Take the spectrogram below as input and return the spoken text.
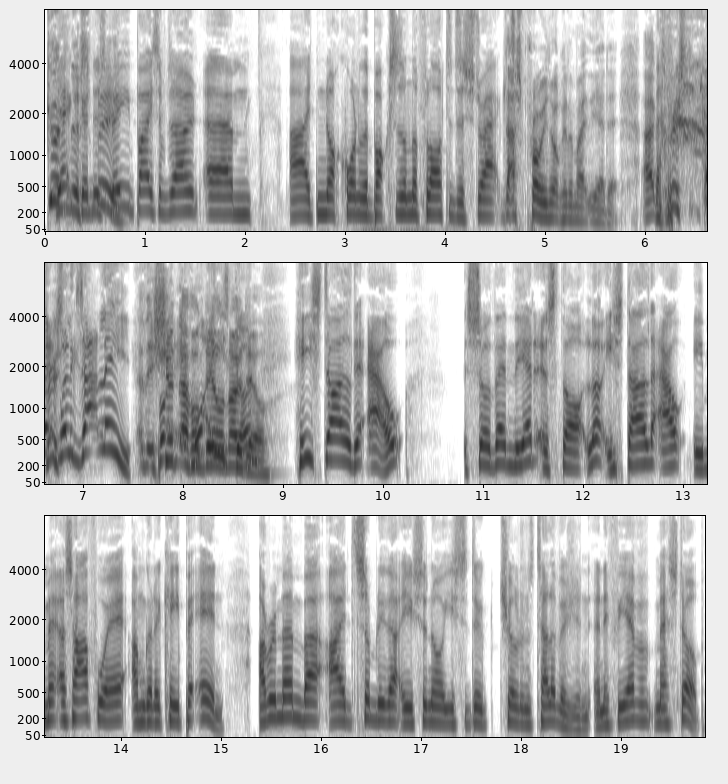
Goodness, yeah, goodness me, buy some down. Um, I'd knock one of the boxes on the floor to distract. That's probably not going to make the edit. Uh, Chris, Chris, well, exactly. And it shouldn't have on Deal or No done, Deal. He styled it out. So then the editors thought, look, he styled it out. He met us halfway. I'm going to keep it in. I remember I had somebody that I used to know used to do children's television, and if he ever messed up,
